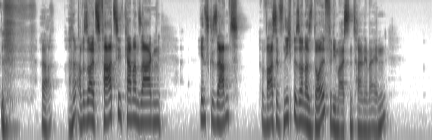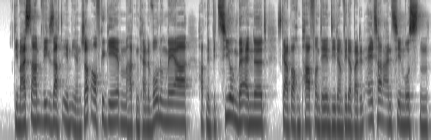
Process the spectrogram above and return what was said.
ja. Aber so als Fazit kann man sagen, insgesamt war es jetzt nicht besonders doll für die meisten TeilnehmerInnen. Die meisten haben, wie gesagt, eben ihren Job aufgegeben, hatten keine Wohnung mehr, hatten eine Beziehung beendet. Es gab auch ein paar von denen, die dann wieder bei den Eltern einziehen mussten.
